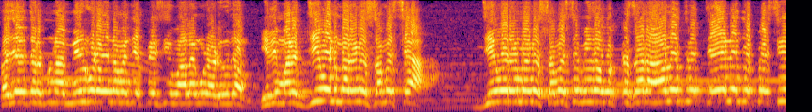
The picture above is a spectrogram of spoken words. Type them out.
ప్రజల తరపున మీరు కూడా ఉన్నామని చెప్పేసి వాళ్ళని కూడా అడుగుదాం. ఇది మన జీవన మరణ సమస్య. జీవన మరణ సమస్య మీద ఒక్కసారి ఆలోచన చేయండి అని చెప్పేసి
